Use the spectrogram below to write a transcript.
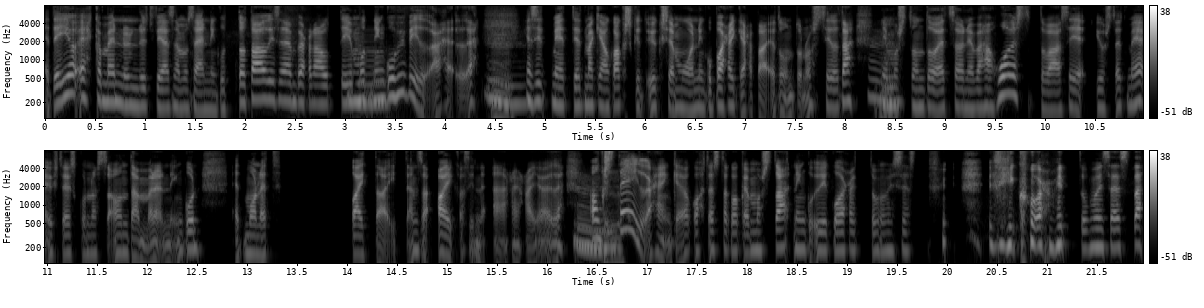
Että ei ole ehkä mennyt nyt vielä semmoiseen niin kuin totaaliseen burnouttiin, mm. mutta niin kuin hyvin lähelle. Mm. Ja sitten miettii, että mäkin olen 21 ja mua on niin kuin pari kertaa jo tuntunut siltä, mm. niin musta tuntuu, että se on jo vähän huolestuttavaa se just, että meidän yhteiskunnassa on tämmöinen, niin kuin, että monet laittaa itsensä aika sinne äärirajoille. Mm. Onko teillä henkilökohtaista kokemusta niin kuin ylikuormittumisesta, ylikuormittumisesta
